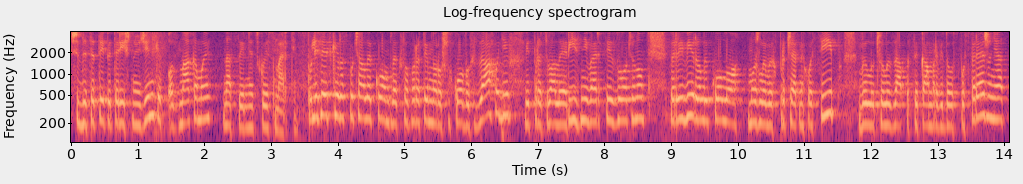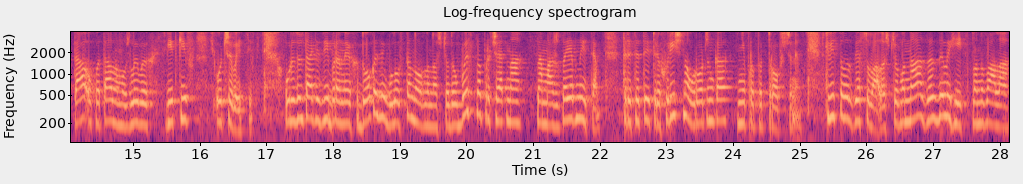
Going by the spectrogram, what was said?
65-річної жінки з ознаками насильницької смерті. Поліцейські розпочали комплекс оперативно-розшукових заходів, відпрацювали різні версії злочину, перевірили коло можливих причетних осіб, вилучили записи камер відеоспостереження та опитали можливих свідків й очевидців. У результаті зібраних доказів було встановлено, що до вбивства причетна сама ж заявниця, 33-річна уродженка Дніпропетровщини. Слідство з'ясувало, що вона заздалегідь спланувала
